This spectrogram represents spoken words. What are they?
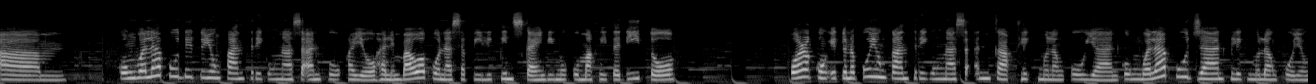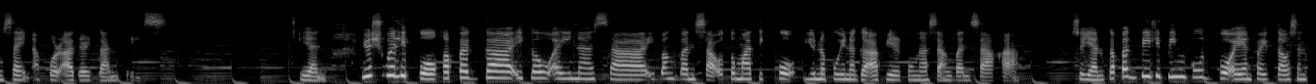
um, kung wala po dito yung country kung nasaan po kayo, halimbawa po nasa Philippines ka, hindi mo po makita dito, or kung ito na po yung country kung nasaan ka, click mo lang po yan. Kung wala po dyan, click mo lang po yung sign up for other countries. Yan. Usually po, kapag ka ikaw ay nasa ibang bansa, automatic po, yun na po yung nag appear kung nasa ang bansa ka. So yan, kapag Philippine code po, ayan 5,500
